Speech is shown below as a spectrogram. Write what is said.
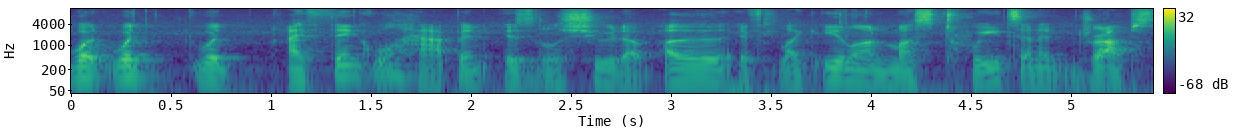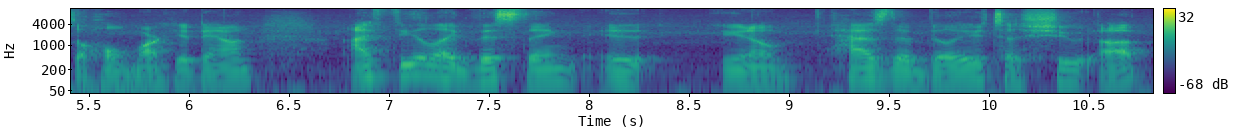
what what what I think will happen is it'll shoot up. Other than if like Elon Musk tweets and it drops the whole market down, I feel like this thing is you know has the ability to shoot up.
